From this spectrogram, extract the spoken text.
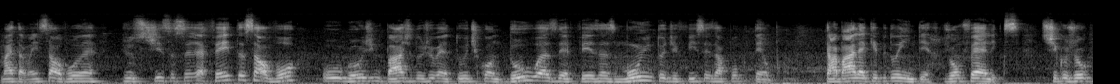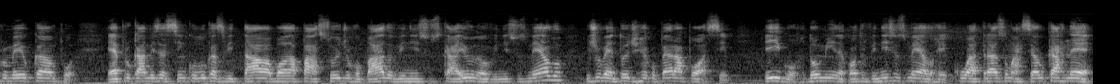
Mas também salvou, né? Justiça seja feita, salvou o gol de empate do Juventude com duas defesas muito difíceis há pouco tempo. Trabalha a equipe do Inter. João Félix. Estica o jogo para o meio campo. É para o camisa 5, Lucas Vital. A bola passou derrubada. O Vinícius caiu, não. O Vinícius Melo. O Juventude recupera a posse. Igor domina contra o Vinícius Melo, recua atrás o Marcelo Carné.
